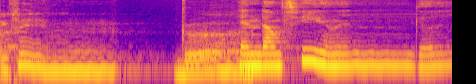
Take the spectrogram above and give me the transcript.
I'm feeling good. And I'm feeling good.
